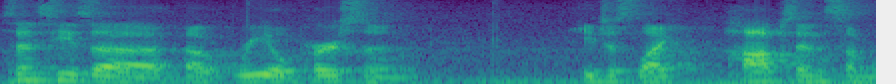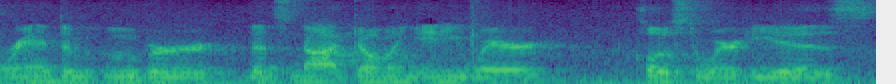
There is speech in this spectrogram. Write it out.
since he's a, a real person, he just like hops in some random Uber that's not going anywhere close to where he is,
